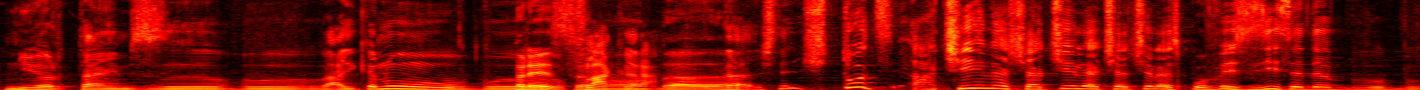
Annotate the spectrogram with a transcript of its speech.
New York Times, uh, uh, adică nu uh, Presă, flacăra. nu? Da, da. Da, știi? Și toți aceleași și aceleași, aceleași povești zise de uh, uh,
